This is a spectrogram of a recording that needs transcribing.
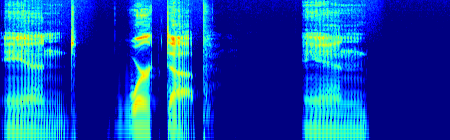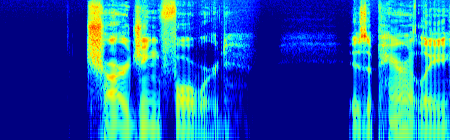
and worked up and charging forward is apparently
